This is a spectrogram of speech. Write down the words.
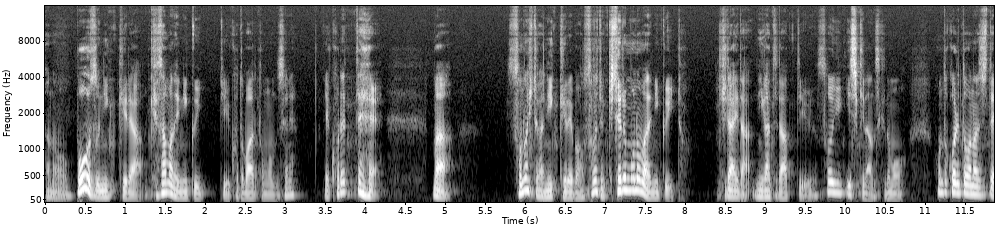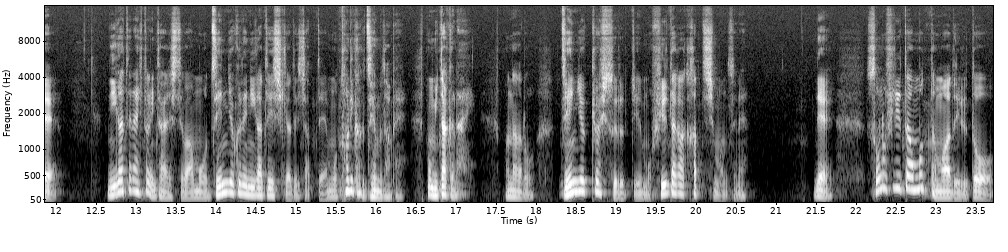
あの、坊主憎けりゃ、今朝まで憎いっていう言葉あると思うんですよね。で、これって、まあ、その人が憎ければ、その人が着てるものまで憎いと。嫌いだ、苦手だっていう、そういう意識なんですけども、本当これと同じで、苦手な人に対してはもう全力で苦手意識が出ちゃって、もうとにかく全部ダメ。もう見たくない。なんだろう、全力拒否するっていうもうフィルターがかかってしまうんですよね。で、そのフィルターを持ったままでいると、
